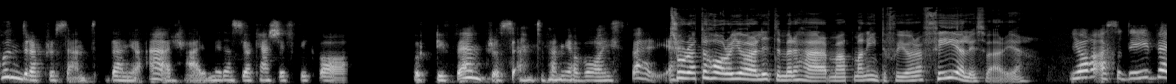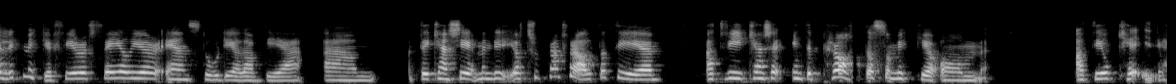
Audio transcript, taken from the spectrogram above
100 procent den jag är här medan jag kanske fick vara 45 procent vem jag var i Sverige. Tror du att det har att göra lite med det här med att man inte får göra fel i Sverige? Ja, alltså det är väldigt mycket. Fear of failure är en stor del av det. Um, det kanske, men det, jag tror framför allt att det är att vi kanske inte pratar så mycket om att det är okej. Okay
